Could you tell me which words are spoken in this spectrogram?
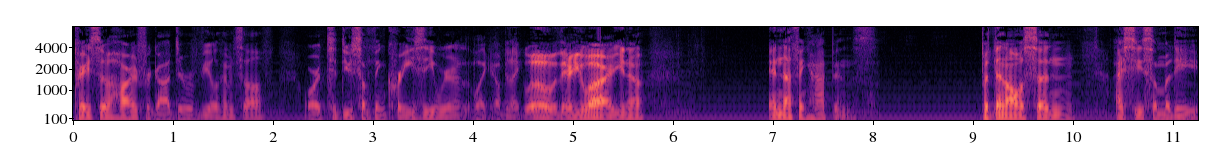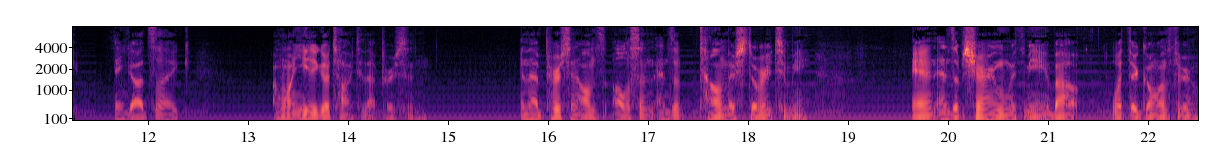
pray so hard for God to reveal Himself or to do something crazy where like I'll be like, "Whoa, there you are," you know, and nothing happens. But then all of a sudden, I see somebody, and God's like, "I want you to go talk to that person," and that person all, all of a sudden ends up telling their story to me, and ends up sharing with me about what they're going through,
